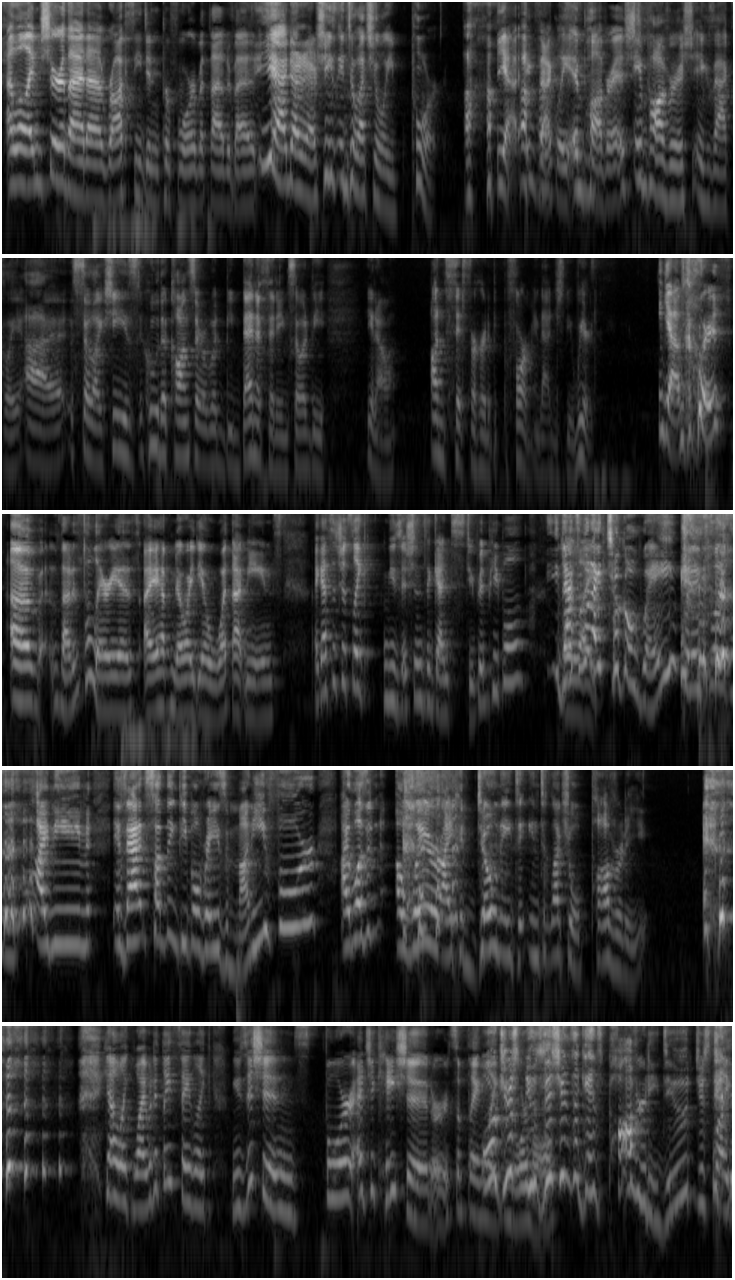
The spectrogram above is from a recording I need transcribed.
Uh, well, I'm sure that uh, Roxy didn't perform at that event. Yeah, no, no, no. She's intellectually poor. Yeah, exactly. Impoverished. impoverished exactly uh so like she's who the concert would be benefiting so it'd be you know unfit for her to be performing that'd just be weird Yeah, of course. Um, that is hilarious. I have no idea what that means. I guess it's just like musicians against stupid people. that's Or, what i took away but it's like i mean is that something people raise money for i wasn't aware i could donate to intellectual poverty Yeah, like why wouldn't they say like musicians for education or something? or like, just normal? musicians against poverty dude. Just like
